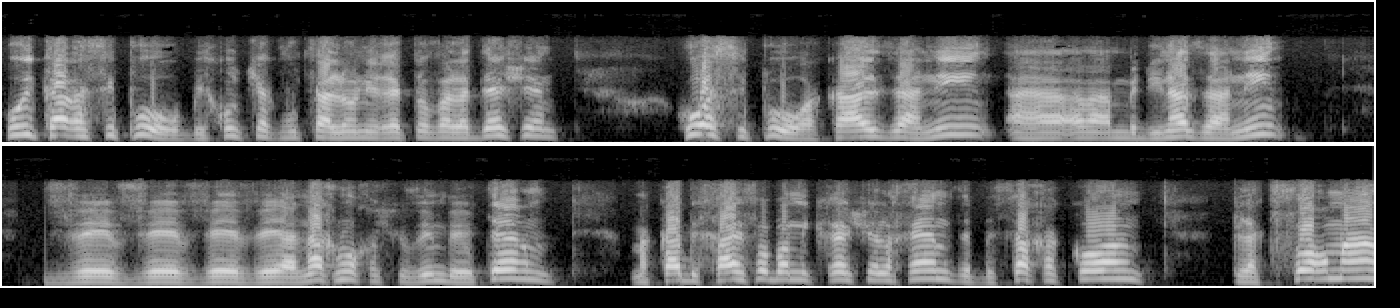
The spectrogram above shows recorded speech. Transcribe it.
הוא עיקר הסיפור, בייחוד שהקבוצה לא נראית טוב על הדשא, הוא הסיפור, הקהל זה אני, המדינה זה אני, ו- ו- ו- ואנחנו החשובים ביותר. מכבי חיפה במקרה שלכם זה בסך הכל פלטפורמה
